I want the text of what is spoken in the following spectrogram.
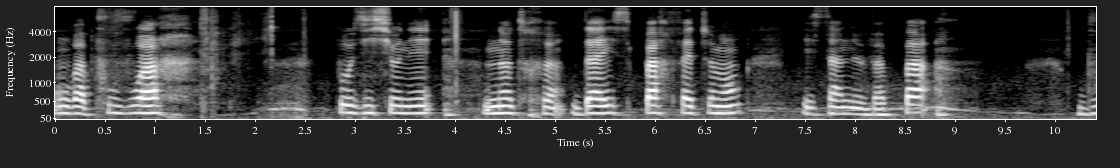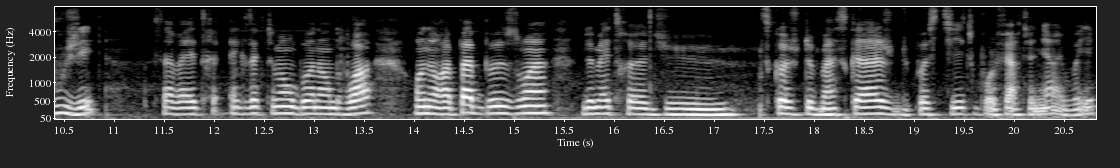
on va pouvoir positionner notre dice parfaitement et ça ne va pas bouger ça va être exactement au bon endroit. On n'aura pas besoin de mettre euh, du scotch de masquage, du post-it pour le faire tenir. Et vous voyez,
